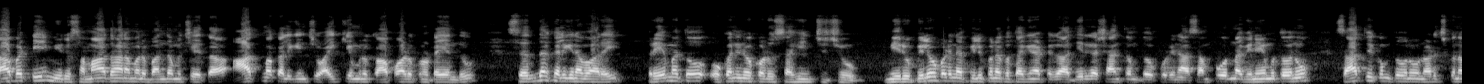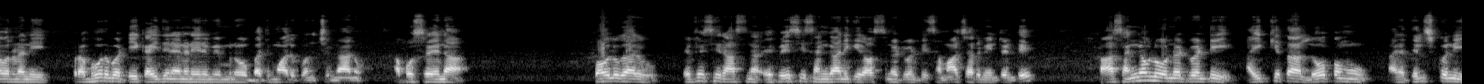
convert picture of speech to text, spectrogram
కాబట్టి మీరు సమాధానమును బంధము చేత ఆత్మ కలిగించు ఐక్యమును కాపాడుకునుటయందు శ్రద్ధ కలిగిన వారై ప్రేమతో ఒకరినొకడు సహించుచు. మీరు పిలువబడిన పిలుపునకు తగినట్టుగా దీర్ఘశాంతంతో కూడిన సంపూర్ణ వినయముతోనూ సాత్వికంతోనూ నడుచుకునవలనని ప్రభువును బట్టి ఖైదీనైన నేను మిమ్మను బతిమాలు కొనుచున్నాను అపోసరైన పౌలు గారు ఎఫ్ఎస్సి రాసిన ఎఫ్ఎస్సి సంఘానికి రాస్తున్నటువంటి సమాచారం ఏంటంటే ఆ సంఘంలో ఉన్నటువంటి ఐక్యత లోపము ఆయన తెలుసుకొని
